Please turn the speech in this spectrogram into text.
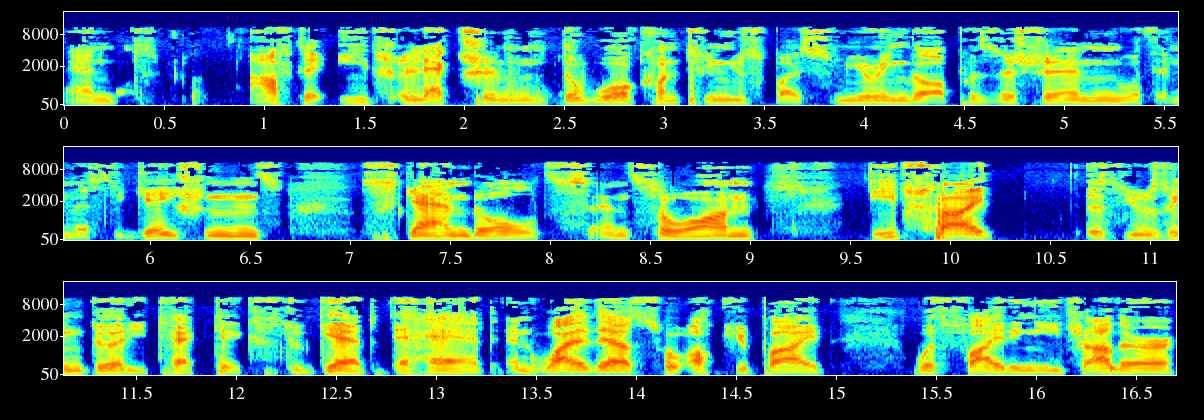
And after each election, the war continues by smearing the opposition with investigations, scandals, and so on. Each side is using dirty tactics to get ahead. And while they're so occupied with fighting each other,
